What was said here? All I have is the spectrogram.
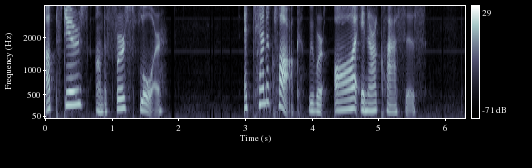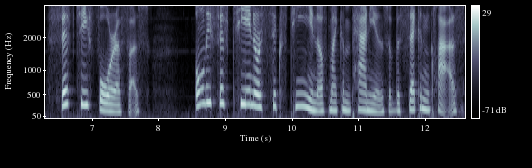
upstairs on the first floor. At 10 o'clock, we were all in our classes. 54 of us. Only 15 or 16 of my companions of the second class,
